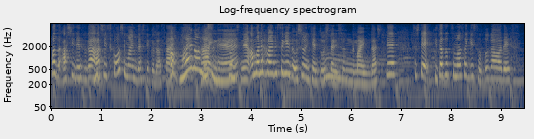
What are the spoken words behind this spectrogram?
まず足ですが、足少し前に出してください。あ、前なんですはい、そうね。ですね。あんまり入りすぎると後ろに転倒したりするので前に出して、そして膝とつま先外側です。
